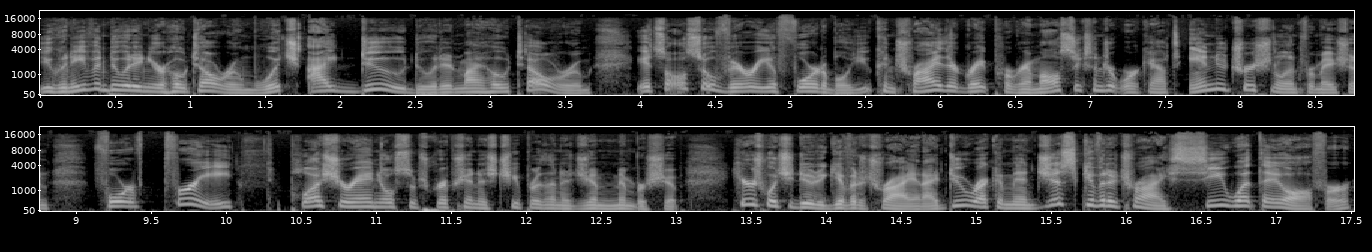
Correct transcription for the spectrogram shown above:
You can even do it in your hotel room, which I do do do it in my hotel room. It's also very affordable. You can try their great program, all 600 workouts and nutritional information for free. Plus, your annual subscription is cheaper than a gym membership. Here's what you do to give it a try, and I do recommend just give it a try. See what they offer.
